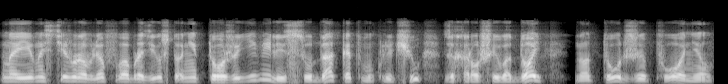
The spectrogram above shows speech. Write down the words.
наивности Журавлев вообразил, что они тоже явились сюда, к этому ключу, за хорошей водой, но тут же понял,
